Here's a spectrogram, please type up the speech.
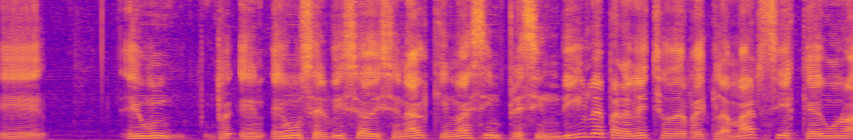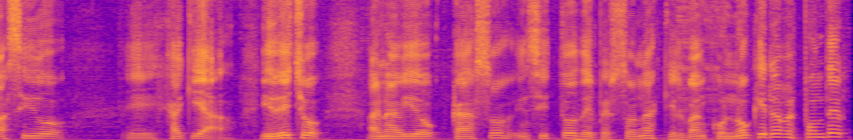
es un, es un servicio adicional que no es imprescindible para el hecho de reclamar si es que uno ha sido eh, hackeado. Y de hecho han habido casos, insisto, de personas que el banco no quiere responder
